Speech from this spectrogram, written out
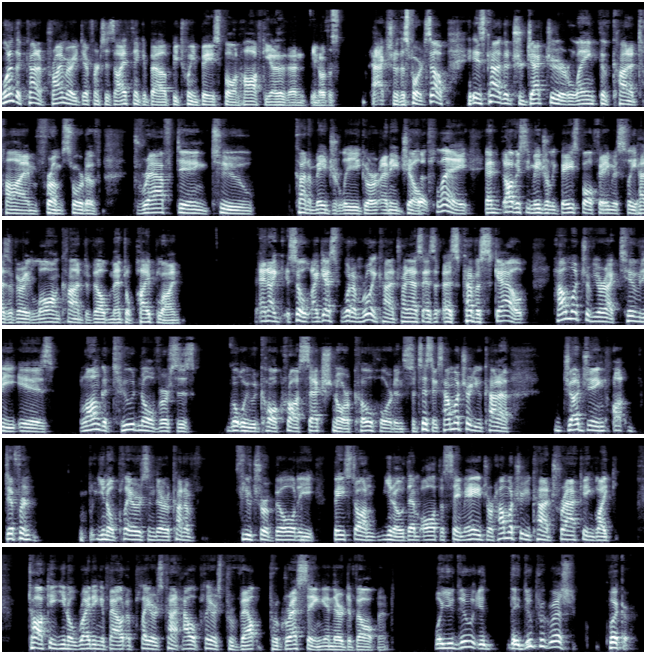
One of the kind of primary differences I think about between baseball and hockey, other than, you know, the action of the sport itself, is kind of the trajectory or length of kind of time from sort of drafting to kind of major league or NHL play. And obviously, Major League Baseball famously has a very long kind of developmental pipeline. And I, so I guess what I'm really kind of trying to ask as, as kind of a scout, how much of your activity is longitudinal versus what we would call cross sectional or cohort in statistics? How much are you kind of judging uh, different, you know, players and their kind of future ability based on you know them all at the same age? Or how much are you kind of tracking like talking you know writing about a player's kind of how a player's prevel- progressing in their development? Well you do it, they do progress quicker.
